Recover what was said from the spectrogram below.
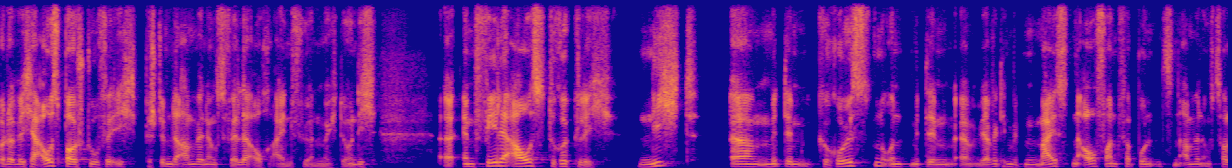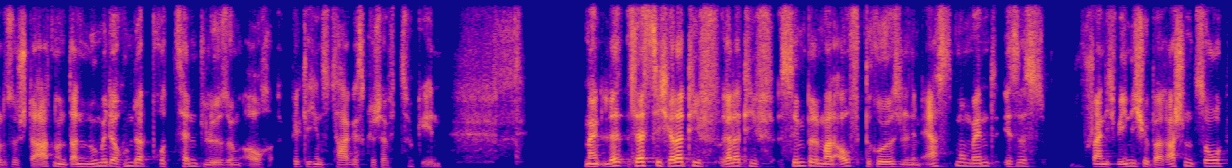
oder welche Ausbaustufe ich bestimmte Anwendungsfälle auch einführen möchte. Und ich äh, empfehle ausdrücklich, nicht ähm, mit dem größten und mit dem, äh, ja, wirklich mit dem meisten Aufwand verbundensten Anwendungsfall zu starten und dann nur mit der 100%-Lösung auch wirklich ins Tagesgeschäft zu gehen. Es lässt sich relativ, relativ simpel mal aufdröseln. Im ersten Moment ist es wahrscheinlich wenig überraschend so,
